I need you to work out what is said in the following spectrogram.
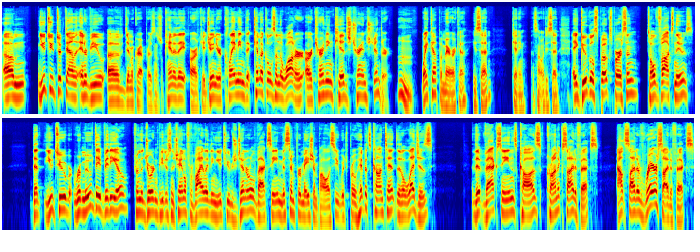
Um, YouTube took down an interview of Democrat presidential candidate RFK Jr., claiming that chemicals in the water are turning kids transgender. Hmm. Wake up, America, he said. Kidding. That's not what he said. A Google spokesperson told Fox News that YouTube removed a video from the Jordan Peterson channel for violating YouTube's general vaccine misinformation policy, which prohibits content that alleges that vaccines cause chronic side effects outside of rare side effects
